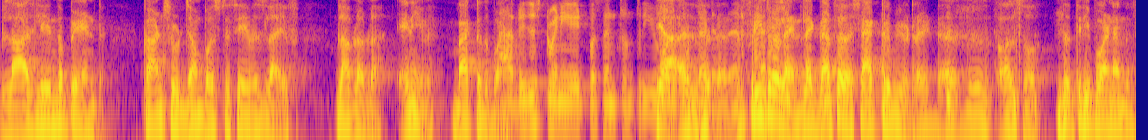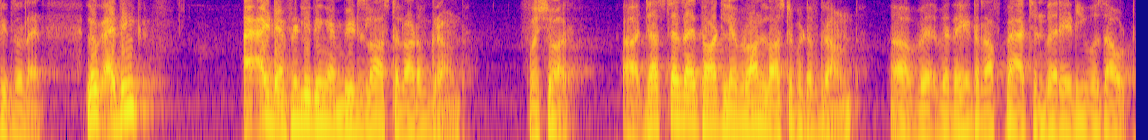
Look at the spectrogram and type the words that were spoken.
largely in the paint, can't shoot jumpers to save his life. Blah blah blah. Anyway, back to the point. Average is 28% from three. You Yeah, gotta put that in the, the free throw line, like that's a Shaq tribute, right? Uh, the, also, the three point and the free throw line. Look, I think, I, I definitely think Embiid's lost a lot of ground, for sure. Uh, just as I thought LeBron lost a bit of ground, uh, where, where they hit a rough patch and where AD was out,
